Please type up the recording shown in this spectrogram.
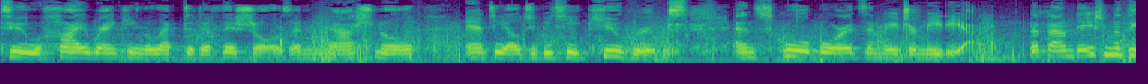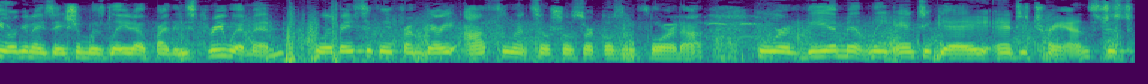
to high ranking elected officials and national anti LGBTQ groups and school boards and major media. The foundation of the organization was laid out by these three women who are basically from very affluent social circles in Florida who were vehemently anti gay, anti trans, just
